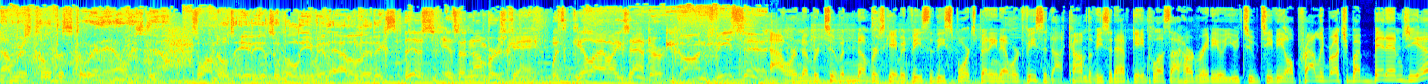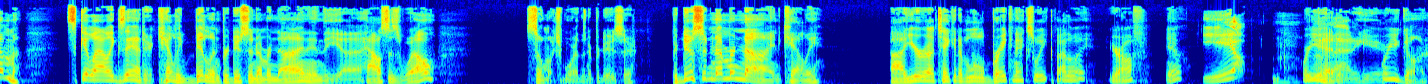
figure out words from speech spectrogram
Numbers told the story, they always do. It's one of those idiots who believe in analytics. This is a numbers game with Gill Alexander on VSIN. Hour number two of a numbers game at VSiN, the sports betting network, VSiN.com, the VSiN app, Game Plus, iHeartRadio, YouTube TV, all proudly brought to you by BetMGM. Gill Alexander, Kelley Bydlon, producer number nine in the uh, house as well. So much more than a producer. Producer number nine, Kelly. Uh, you're uh, taking a little break next week, by the way. You're off? Yeah. Yep. Where you I'm headed? outta here. Where you going?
